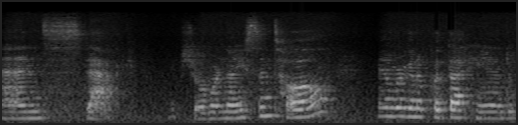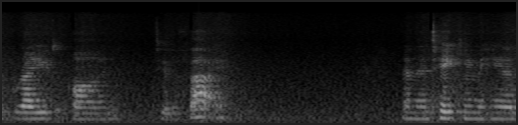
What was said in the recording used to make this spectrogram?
and stack. Make sure we're nice and tall. And we're going to put that hand right on to the thigh. And then taking the hand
